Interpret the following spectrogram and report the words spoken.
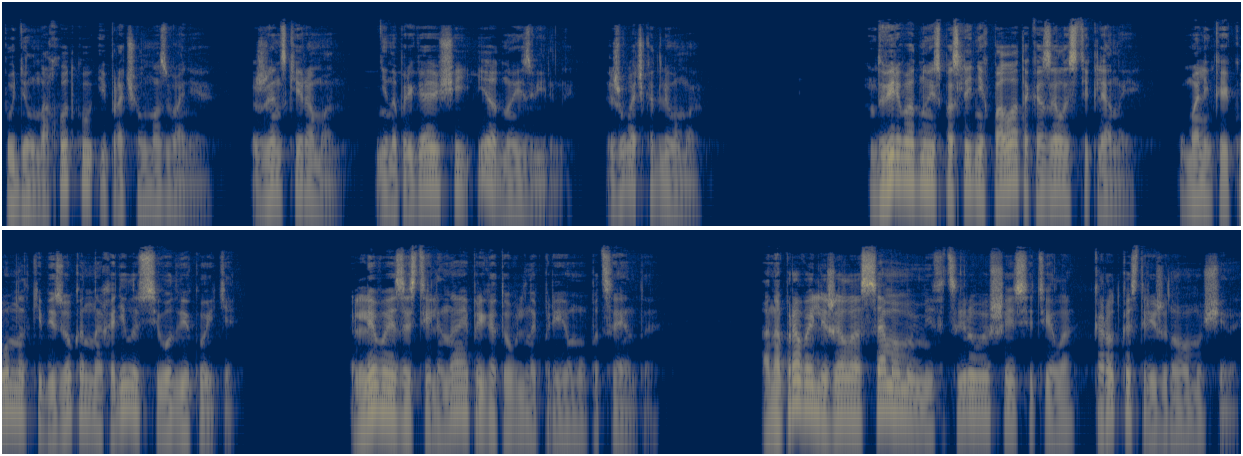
Поднял находку и прочел название. Женский роман, не напрягающий и одной извилины. Жвачка для ума. Дверь в одну из последних палат оказалась стеклянной, в маленькой комнатке без окон находилось всего две койки. Левая застелена и приготовлена к приему пациента. А на правой лежало самомумифицировавшееся тело коротко стриженного мужчины.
